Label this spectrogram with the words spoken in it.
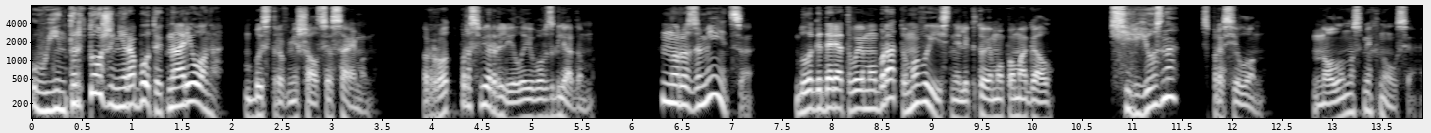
«Уинтер тоже не работает на Ориона», — быстро вмешался Саймон. Рот просверлила его взглядом. «Ну, разумеется. Благодаря твоему брату мы выяснили, кто ему помогал». «Серьезно?» — спросил он. Нолан усмехнулся.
